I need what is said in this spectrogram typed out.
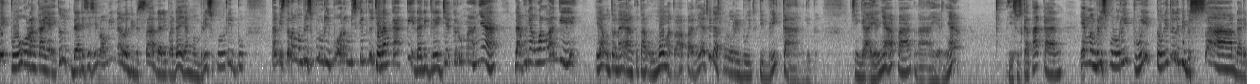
ribu orang kaya itu dari sisi nominal lebih besar daripada yang memberi 10 ribu. Tapi setelah memberi 10 ribu orang miskin itu jalan kaki dari gereja ke rumahnya. Tidak punya uang lagi ya untuk naik angkutan umum atau apa ya sudah 10 ribu itu diberikan gitu. Sehingga akhirnya apa? Nah akhirnya Yesus katakan yang memberi 10 ribu itu itu lebih besar dari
